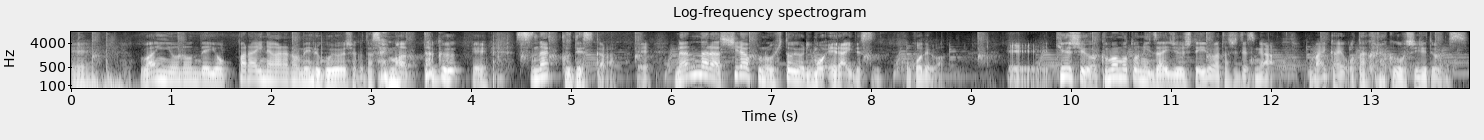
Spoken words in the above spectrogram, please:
えーワインを飲んで酔っ払いながらのメールご容赦ください。全く、えースナックですから、えーなんならシラフの人よりも偉いです。ここでは。えー九州は熊本に在住している私ですが毎回オタク落語を仕入れております。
